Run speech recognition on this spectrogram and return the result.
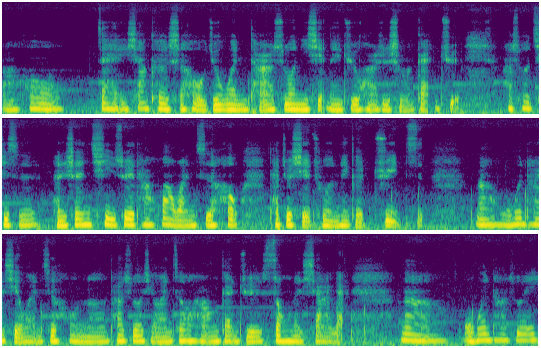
然后在下课的时候，我就问他说：“你写那句话是什么感觉？”他说：“其实很生气。”所以他画完之后，他就写出了那个句子。那我问他写完之后呢？他说写完之后好像感觉松了下来。那我问他说：“诶，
